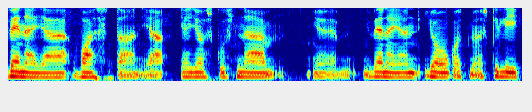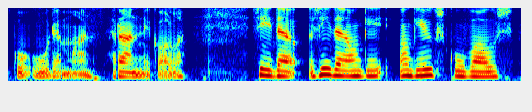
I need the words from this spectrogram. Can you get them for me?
Venäjää vastaan ja, ja joskus nämä Venäjän joukot myöskin liikkuu Uudenmaan rannikolla. Siitä, siitä onkin, onkin yksi kuvaus –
